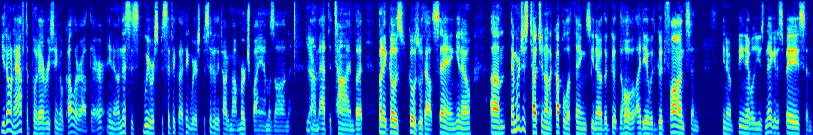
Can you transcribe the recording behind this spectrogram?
you don't have to put every single color out there you know and this is we were specifically i think we were specifically talking about merch by amazon Yeah. um, at the time but but it goes goes without saying you know um, and we're just touching on a couple of things you know the good the whole idea with good fonts and you know being able to use negative space and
